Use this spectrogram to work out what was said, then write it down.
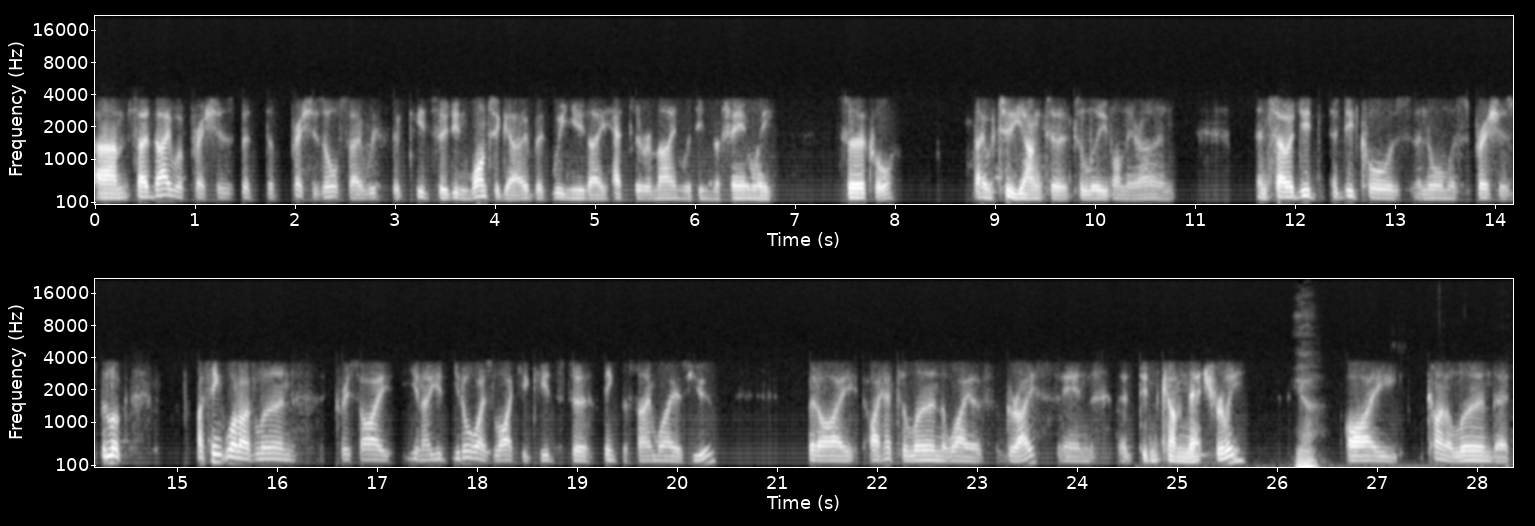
Um, so they were pressures, but the pressures also with the kids who didn't want to go, but we knew they had to remain within the family circle. They were too young to, to leave on their own, and so it did it did cause enormous pressures. But look, I think what I've learned, Chris, I you know you'd, you'd always like your kids to think the same way as you, but I I had to learn the way of grace, and it didn't come naturally. Yeah. I kind of learned that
